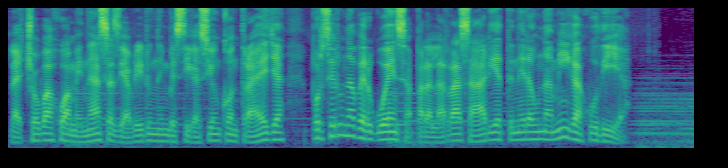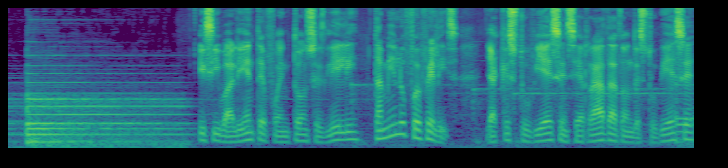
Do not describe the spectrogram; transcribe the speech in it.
la echó bajo amenazas de abrir una investigación contra ella por ser una vergüenza para la raza aria tener a una amiga judía. Y si valiente fue entonces Lily, también lo fue feliz, ya que estuviese encerrada donde estuviese,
